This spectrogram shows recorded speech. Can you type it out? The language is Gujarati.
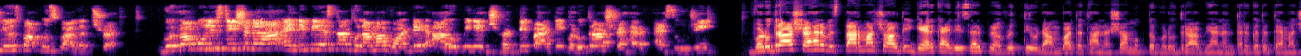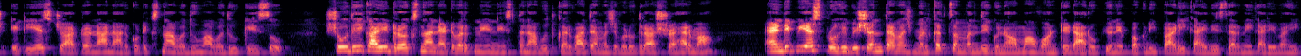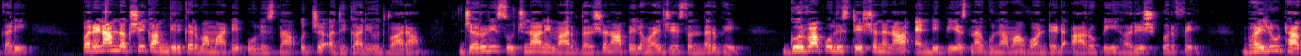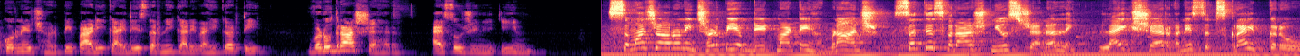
ન્યૂઝમાં આપનું સ્વાગત છે. ગોરવા પોલીસ સ્ટેશનના એનડીપીએસના ગુનામાં વોન્ટેડ આરોપીને ઝડપી પાડતી વડોદરા શહેર એસઓજી. વડોદરા શહેર વિસ્તારમાં ચાલતી ગેરકાયદેસર પ્રવૃત્તિઓ ડામવા તથા નશામુક્ત વડોદરા અભિયાન અંતર્ગત તેમજ એટીએસ ચાર્ટરના નાર્કોટિક્સના વધુમાં વધુ કેસો. શોધી કાઢી ડ્રગ્સના નેટવર્કને નેસ્તનાબૂદ કરવા તેમજ વડોદરા શહેરમાં એનડીપીએસ પ્રોહિબિશન તેમજ મિલકત સંબંધી ગુનાઓમાં વોન્ટેડ આરોપીઓને પકડી પાડી કાયદેસરની કાર્યવાહી કરી પરિણામલક્ષી કામગીરી કરવા માટે પોલીસના ઉચ્ચ અધિકારીઓ દ્વારા જરૂરી સૂચના અને માર્ગદર્શન આપેલ હોય જે સંદર્ભે ગોરવા પોલીસ સ્ટેશનના એનડીપીએસના ગુનામાં વોન્ટેડ આરોપી હરીશ ઉર્ફે ભૈલુ ઠાકોરને ઝડપી પાડી કાયદેસરની કાર્યવાહી કરતી વડોદરા શહેર એસઓજીની ટીમ. સમાચારોની ઝડપી અપડેટ માટે હમણાં જ સત્ય સ્વરાજ ન્યૂઝ ચેનલને લાઇક શેર અને સબસ્ક્રાઇબ કરો.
